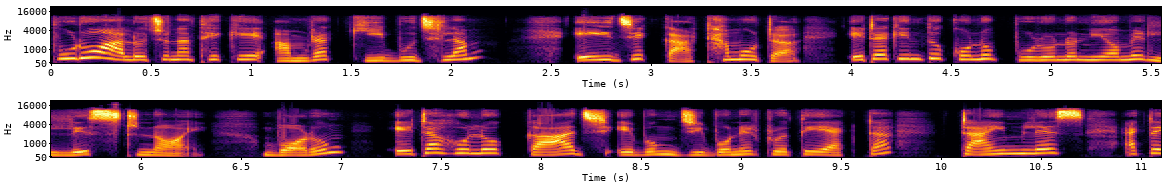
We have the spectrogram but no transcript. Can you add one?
পুরো আলোচনা থেকে আমরা কি বুঝলাম? এই যে কাঠামোটা, এটা কিন্তু কোনো পুরনো নিয়মের লিস্ট নয়, বরং এটা হলো কাজ এবং জীবনের প্রতি একটা টাইমলেস একটা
